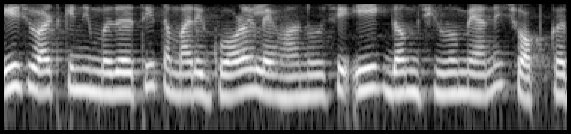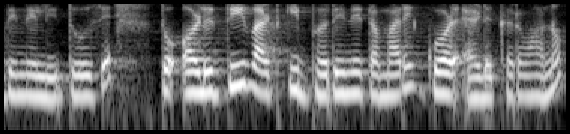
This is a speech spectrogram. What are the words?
એ જ વાટકીની મદદથી તમારે ગોળ લેવાનો છે. એકદમ ઝીણો મેં આને ચોપ કરીને લીધો છે. તો અડધી વાટકી ભરીને તમારે ગોળ એડ કરવાનો.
